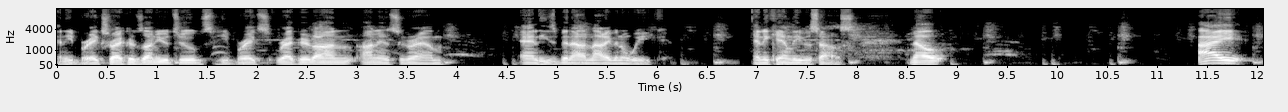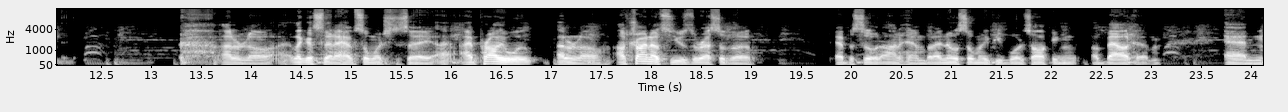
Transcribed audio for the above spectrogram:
and he breaks records on YouTube. He breaks record on on Instagram, and he's been out not even a week, and he can't leave his house. Now, I I don't know. Like I said, I have so much to say. I, I probably will. I don't know. I'll try not to use the rest of the episode on him, but I know so many people are talking about him, and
